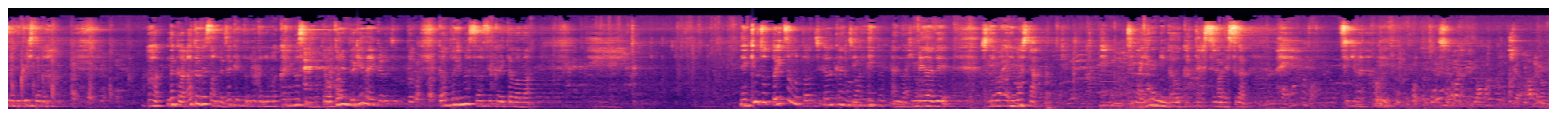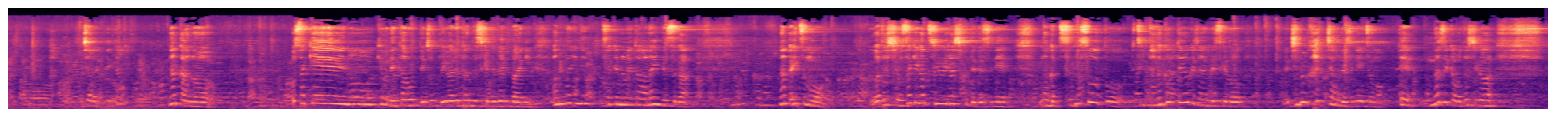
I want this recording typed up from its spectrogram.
スがてきたら。あなんか跡部さんがジャケット脱いだの分かりますね。でもこれ脱げないからちょっと頑張ります汗かいたまま、ね、今日ちょっといつもと違う感じにねあの姫田でしてまいりました、ね、いつもユーミンが多かったりするんですが、はい、次は何で？いきましょうかじゃあたなんかあのお酒の今日ネタをってちょっと言われたんですけどメンバーに。あんまりねお酒のネタはないんですがなんかいつも私お酒が強いらしくてですねなんか潰そうと別に戦ってるわけじゃないんですけど自分勝っちゃうんですねいつも。でなぜか私が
